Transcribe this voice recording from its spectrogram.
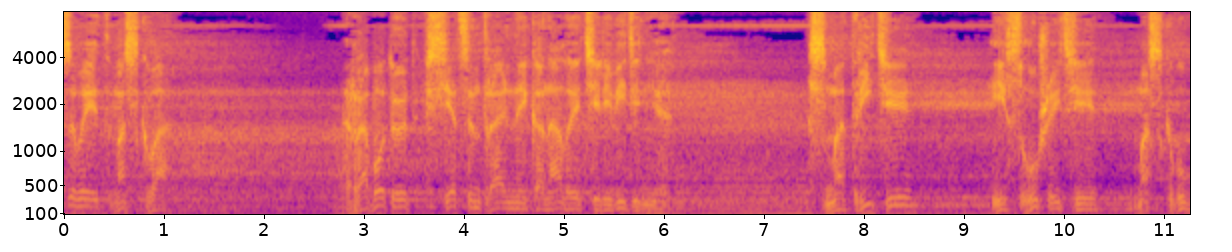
И показывает Москва. Работают все центральные каналы телевидения. Смотрите и слушайте Москву.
